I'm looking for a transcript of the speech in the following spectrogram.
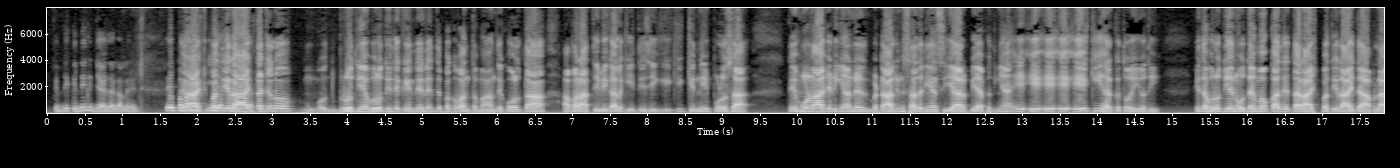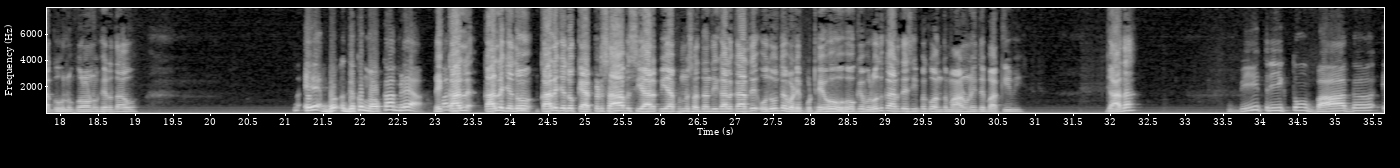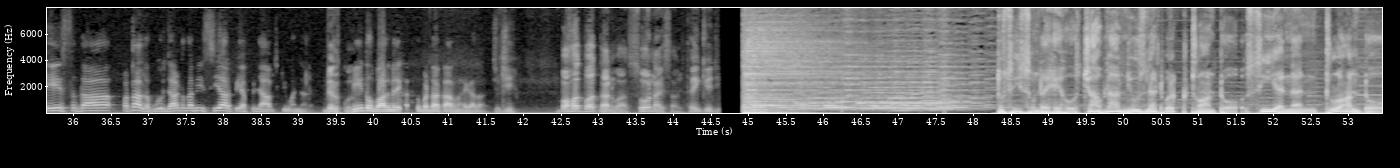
ਕਿੰਨੀ ਕਿੰਨੀ ਕੁ ਜਾਇਜ਼ ਹੈ ਗੱਲ ਇਹ। ਇਹ ਪਤਾ ਨਹੀਂ ਕੀ ਰਾਸ਼ਟਰਪਤੀ ਰਾਜ ਤਾਂ ਚਲੋ ਵਿਰੋਧੀਆਂ ਵਿਰੋਧੀ ਤੇ ਕਹਿੰਦੇ ਨੇ ਤੇ ਭਗਵੰਤ ਮਾਨ ਦੇ ਕੋਲ ਤਾਂ ਆਪਾਂ ਰਾਤੀ ਵੀ ਗੱਲ ਕੀਤੀ ਸੀ ਕਿ ਕਿੰਨੀ ਪੁਲਿਸ ਆ। ਤੇ ਹੁਣ ਆ ਜਿਹੜੀਆਂ ਨੇ ਬਟਾਲੀਅਨ ਸਦਰੀਆਂ ਸੀਆਰਪੀਐਫ ਦੀਆਂ ਇਹ ਇਹ ਇਹ ਇਹ ਕੀ ਹਰਕਤ ਹੋਈ ਉਹਦੀ? ਇਹ ਤਾਂ ਵਿਰੋਧੀਆਂ ਨੂੰ ਉਹਦੇ ਮੌਕਾ ਦਿੱਤਾ ਰਾਸ਼ਟਰਪਤੀ ਰਾਜ ਤੇ ਆਪ ਲਾਗੂ ਕਰਾਉਣ ਨੂੰ ਫਿਰਦਾ ਉਹ। ਇਹ ਦੇਖੋ ਮੌਕਾ ਮਿਲਿਆ ਨਹੀਂ ਪਰ- ਕੱਲ ਕੱਲ ਜਦੋਂ ਕੱਲ ਜਦੋਂ ਕੈਪਟਨ ਸਾਹਿਬ ਸੀਆਰਪੀਐਫ ਨੂੰ ਸੱਦਣ ਦੀ ਗੱਲ ਕਰਦੇ ਉਦੋਂ ਤੇ ਬੜੇ ਪੁੱਠੇ ਹੋ ਹੋ ਕੇ ਵਿਰੋਧ ਕਰਦੇ ਸੀ ਭਗਵੰਤ ਮਾਨ ਹੁਣੀ ਤੇ ਬਾਕੀ ਵੀ। ਜ਼ਿਆਦਾ 20 ਤਰੀਕ ਤੋਂ ਬਾਅਦ ਇਸ ਦਾ ਪਤਾ ਲੱਗੂ ਰਿਜ਼ਲਟ ਦਾ ਵੀ ਸੀਆਰਪੀਐਫ ਪੰਜਾਬ 'ਚ ਕਿਉਂ ਆਈਆਂ ਨੇ ਬਿਲਕੁਲ। 20 ਤੋਂ ਬਾਅਦ ਮੇਰੇ ਕੋਲ ਵੱਡਾ ਕਾਰਨ ਹੈਗਾ ਦਾ। ਜੀ। ਬਹੁਤ ਬਹੁਤ ਧੰਨਵਾਦ ਸੋ ਨਾਈਸ ਆ ਥੈਂਕ ਯੂ ਤੁਸੀਂ ਸੁਣ ਰਹੇ ਹੋ Chawla news network Toronto CNN Toronto.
